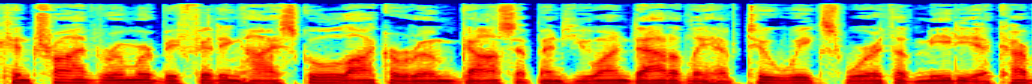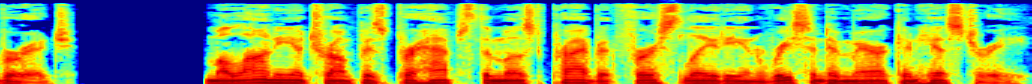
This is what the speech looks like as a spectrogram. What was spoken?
contrived rumor befitting high school locker room gossip and you undoubtedly have two weeks' worth of media coverage. Melania Trump is perhaps the most private First Lady in recent American history.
